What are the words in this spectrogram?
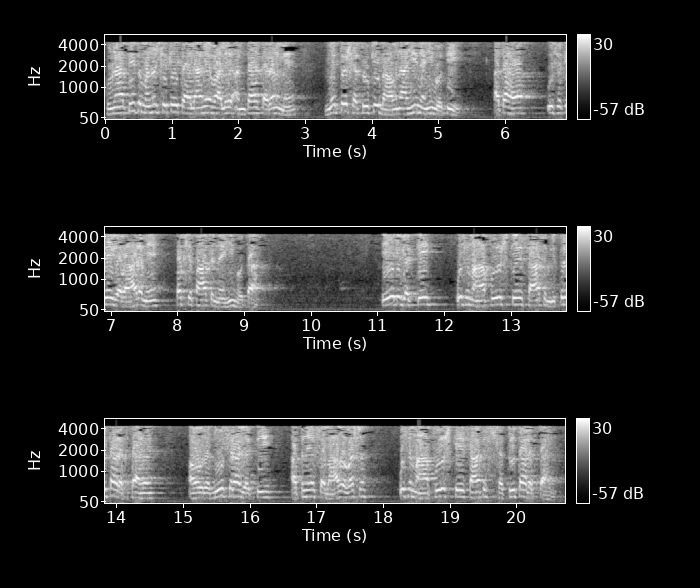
गुणातीत मनुष्य के कहलाने वाले अंतकरण में मित्र शत्रु की भावना ही नहीं होती, अतः उसके व्यवहार में पक्षपात नहीं होता। एक व्यक्ति उस महापुरुष के साथ मित्रता रखता है और दूसरा व्यक्ति अपने स्वभाववश उस महापुरुष के साथ शत्रुता रखता है।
